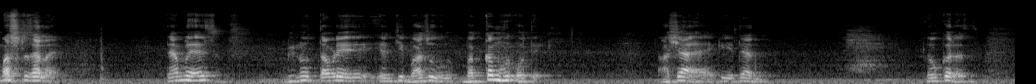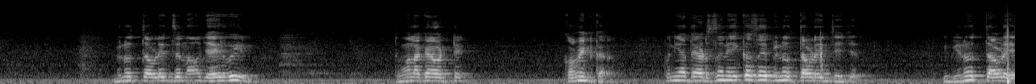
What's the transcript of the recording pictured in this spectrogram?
मस्ट झाला आहे त्यामुळेच विनोद तावडे यांची बाजू भक्कम होते. आशा आहे की त्या लवकरच विनोद तावडेंचं नाव जाहीर होईल. तुम्हाला काय वाटते कॉमेंट करा. पण यात अडचण एकच आहे विनोद तावडेंच्या याच्यात की विनोद तावडे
